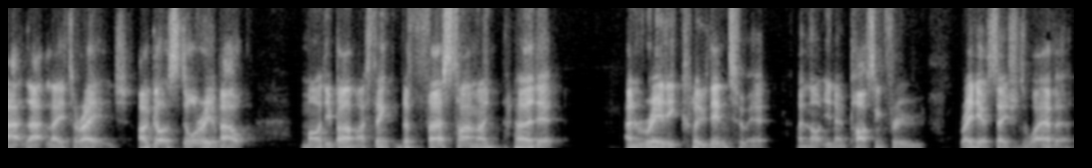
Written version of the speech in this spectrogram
at that later age. I got a story about Mardy Bum. I think the first time I heard it and really clued into it and not, you know, passing through radio stations or whatever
